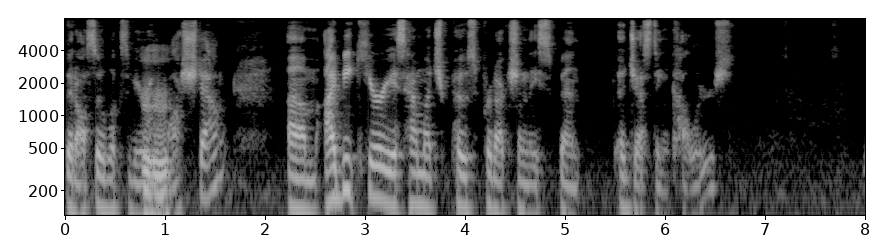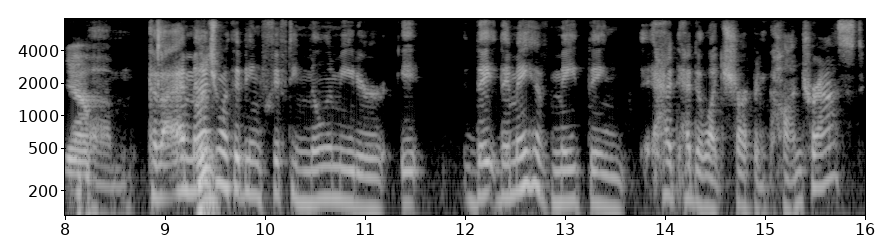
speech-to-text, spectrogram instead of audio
that also looks very mhm. washed out. Um, I'd be curious how much post production they spent adjusting colors. yeah Because I imagine with it being 50 millimeter, it they they may have made thing had had to like sharpen contrast,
